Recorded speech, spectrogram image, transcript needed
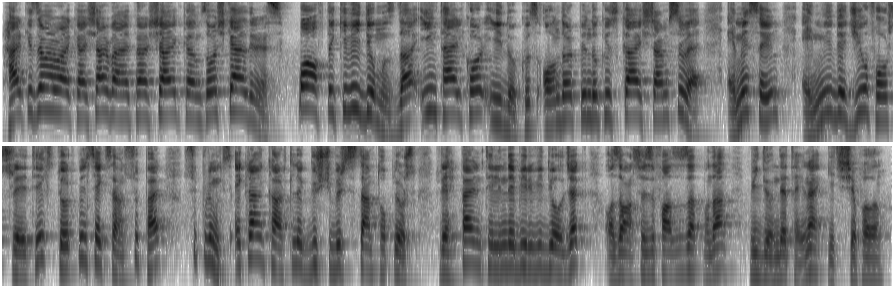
Herkese merhaba arkadaşlar ben Alper Şahin kanalımıza hoş geldiniz. Bu haftaki videomuzda Intel Core i9 14900K işlemcisi ve MSI'ın Nvidia GeForce RTX 4080 Super Supremix ekran kartıyla güçlü bir sistem topluyoruz. Rehber niteliğinde bir video olacak. O zaman sözü fazla uzatmadan videonun detayına geçiş yapalım.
